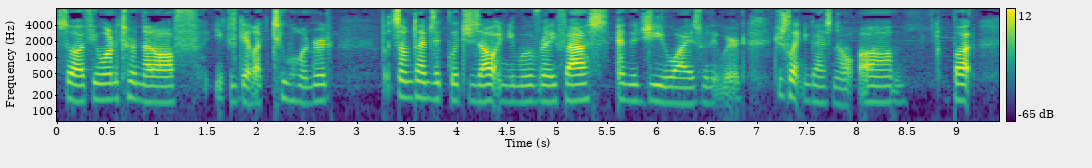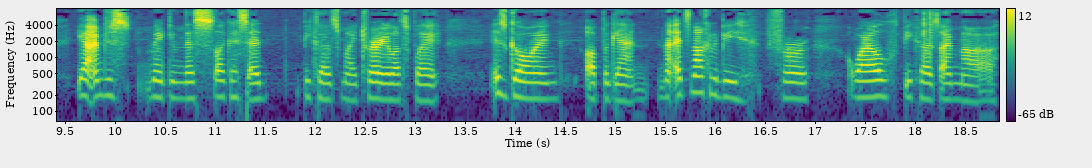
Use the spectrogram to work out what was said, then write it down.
So if you want to turn that off, you could get like 200. But sometimes it glitches out and you move really fast, and the GUI is really weird. Just letting you guys know. Um, but yeah, I'm just making this, like I said, because my Terraria Let's Play is going up again. It's not going to be for a while because I'm uh,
